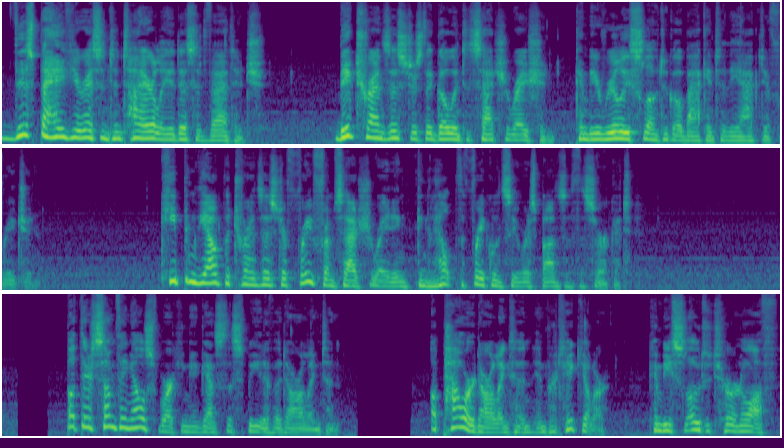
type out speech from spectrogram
This behavior isn't entirely a disadvantage. Big transistors that go into saturation can be really slow to go back into the active region. Keeping the output transistor free from saturating can help the frequency response of the circuit. But there's something else working against the speed of a Darlington. A power Darlington, in particular, can be slow to turn off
